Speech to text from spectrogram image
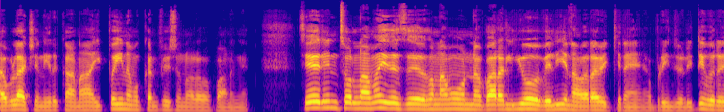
டபுள் ஆக்ஷன் இருக்கானா? இப்பயும் நமக்கு கன்ஃபியூஷன் வர வைப்பானுங்க. சரின்னு சொல்லாமல் இதை சொல்லாமல் சொல்லாம உன்னை பாரு லியோ வெளியே நான் வர வைக்கிறேன் அப்படின்னு சொல்லிட்டு இவர்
